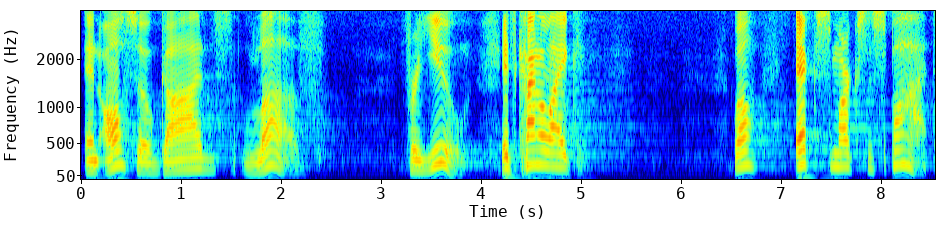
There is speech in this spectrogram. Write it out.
and also God's love for you. It's kind of like, well, X marks the spot.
